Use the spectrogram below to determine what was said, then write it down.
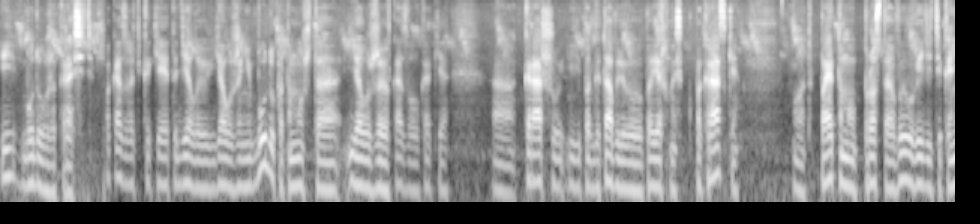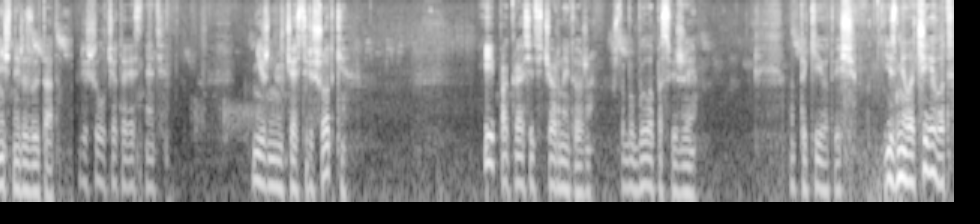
и буду уже красить. Показывать, как я это делаю, я уже не буду, потому что я уже показывал, как я э, крашу и подготавливаю поверхность к покраске. Вот, поэтому просто вы увидите конечный результат. Решил что-то я снять нижнюю часть решетки и покрасить в черный тоже, чтобы было посвежее. Вот такие вот вещи. Из мелочей вот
